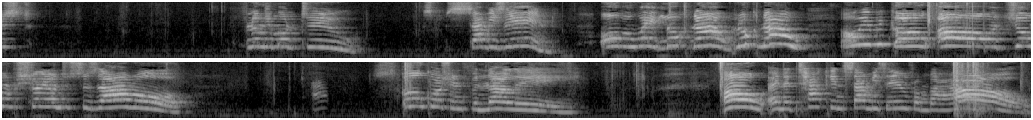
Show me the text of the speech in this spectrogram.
just flung him onto S- Sami Zayn. Oh, but wait, look now, look now. Oh, here we go. Oh, a jump straight onto Cesaro. Skull crushing finale. Oh, and attacking Sami Zayn from behind.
